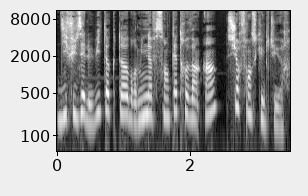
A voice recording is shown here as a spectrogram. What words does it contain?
diffusé le 8 octobre 1981 sur France Culture.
